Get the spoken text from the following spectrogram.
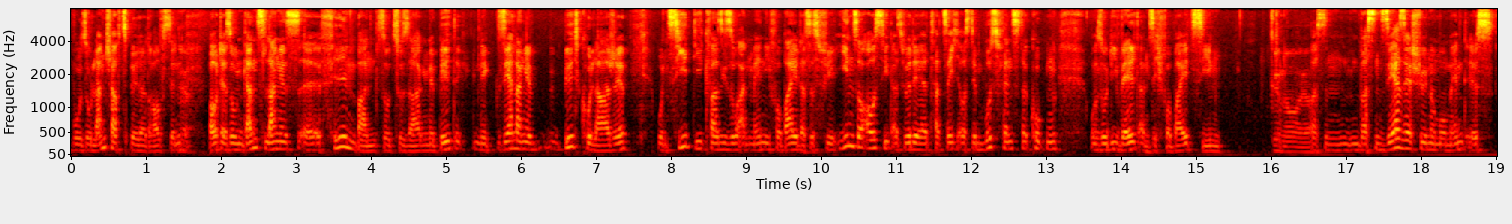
wo so Landschaftsbilder drauf sind, Ja. baut er so ein ganz langes äh, Filmband sozusagen, eine, Bild, eine sehr lange Bildcollage und zieht die quasi so an Manny vorbei, dass es für ihn so aussieht, als würde er tatsächlich aus dem Busfenster gucken und so die Welt an sich vorbeiziehen. Genau, ja. Was ein, was ein sehr, sehr schöner Moment ist,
